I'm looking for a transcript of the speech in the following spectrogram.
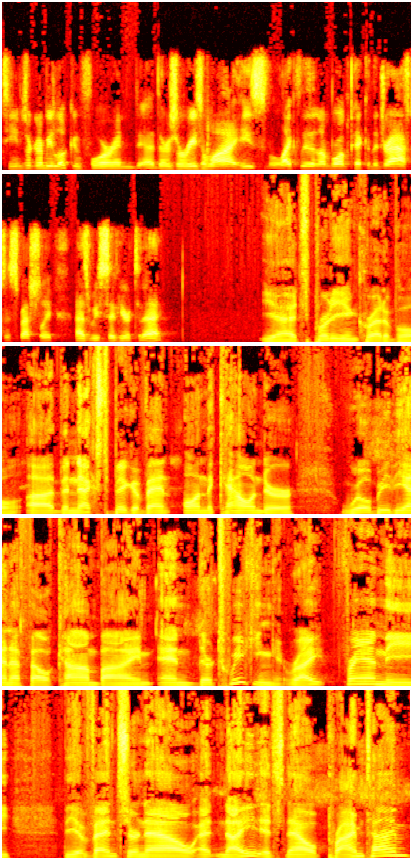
teams are going to be looking for, and uh, there's a reason why he's likely the number one pick in the draft, especially as we sit here today. Yeah, it's pretty incredible. Uh, the next big event on the calendar will be the NFL Combine, and they're tweaking it, right, Fran? The the events are now at night. It's now prime time.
